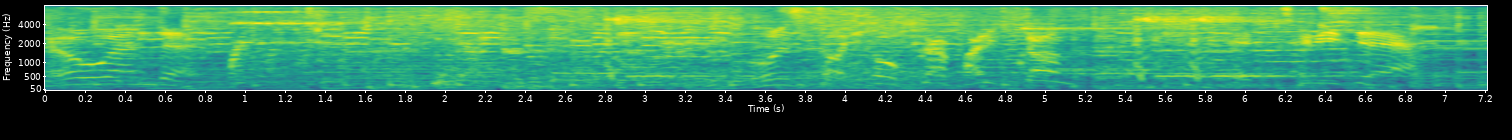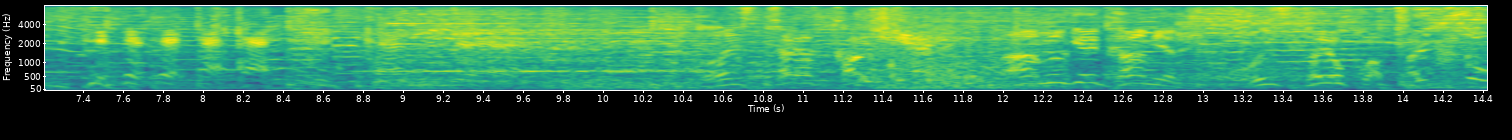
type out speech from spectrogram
겨우 한다. 몬스터 효과 발동. 배틀이다. 간다. 몬스터로 공격. 암흑의 가면 몬스터 효과 발동!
